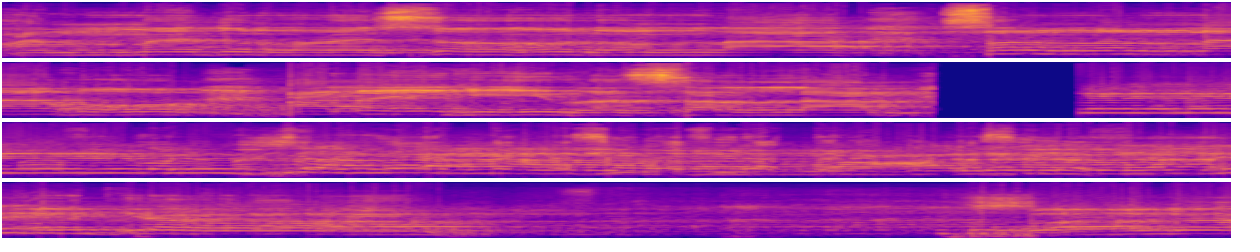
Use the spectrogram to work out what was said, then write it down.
মোহাম্মদুর রাসূলুল্লাহ সাল্লাল্লাহু আলাইহি ওয়াসাল্লাম। সাল্লাল্লাহু আলাইহি সালাম।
